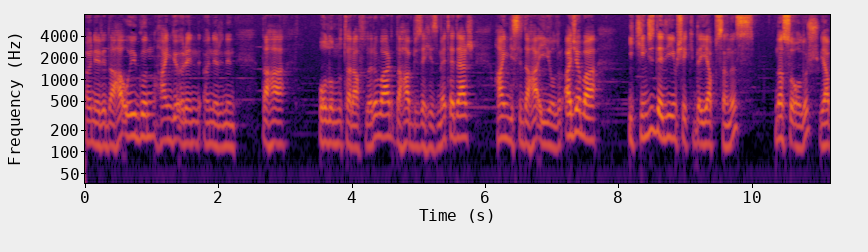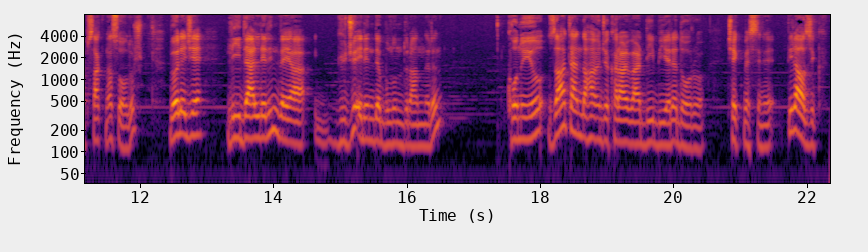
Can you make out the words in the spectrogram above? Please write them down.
öneri daha uygun, hangi önerinin daha olumlu tarafları var, daha bize hizmet eder, hangisi daha iyi olur? Acaba ikinci dediğim şekilde yapsanız nasıl olur? Yapsak nasıl olur? Böylece liderlerin veya gücü elinde bulunduranların konuyu zaten daha önce karar verdiği bir yere doğru çekmesini birazcık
